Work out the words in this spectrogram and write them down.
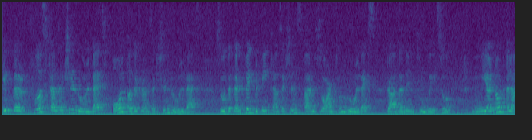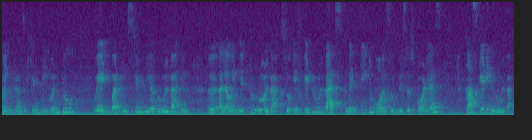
if the first transaction rollbacks all other transaction rollbacks. So the conflict between transactions are resolved through rollbacks rather than through wait so we are not allowing transaction T1 to wait but instead we are rollbacking uh, allowing it to roll back so if it roll backs then T2 also this is called as cascading rollback.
